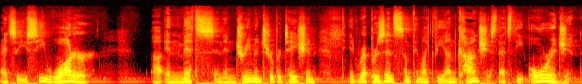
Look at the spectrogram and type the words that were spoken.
Right? So you see water uh, in myths and in dream interpretation, it represents something like the unconscious. That's the origin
